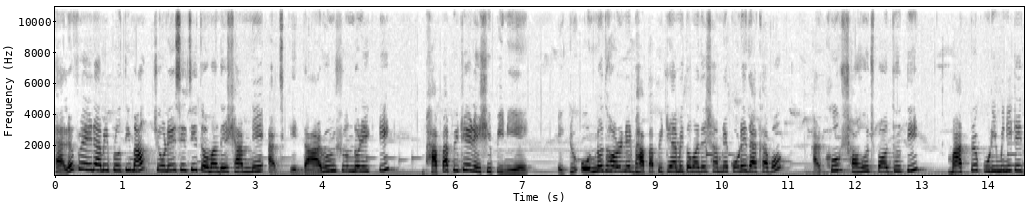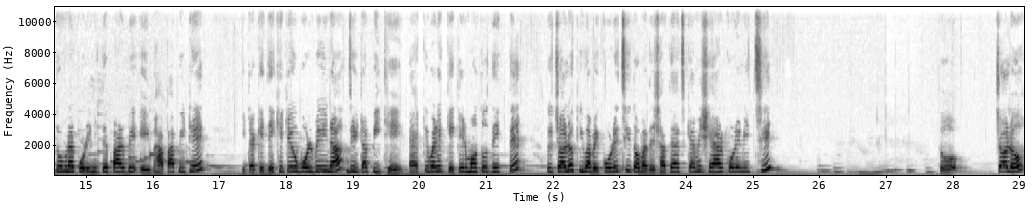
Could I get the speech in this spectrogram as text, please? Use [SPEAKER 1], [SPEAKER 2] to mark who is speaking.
[SPEAKER 1] Hello friend আমি প্রতিমা। চলে এসেছি তোমাদের সামনে আজকে দারুণ সুন্দর একটি ভাপা পিঠের রেসিপি নিয়ে। একটু অন্য ধরনের ভাপা পিঠে আমি তোমাদের সামনে করে দেখাবো। আর খুব সহজ পদ্ধতি, মাত্র কুড়ি মিনিটেই তোমরা করে নিতে পারবে এই ভাপা পিঠে। এটাকে দেখে কেউ বলবেই না যে এটা পিঠে। একেবারে কেকের মতো দেখতে। তো চলো কীভাবে করেছি তোমাদের সাথে আজকে আমি শেয়ার করে নিচ্ছি। তো চলো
